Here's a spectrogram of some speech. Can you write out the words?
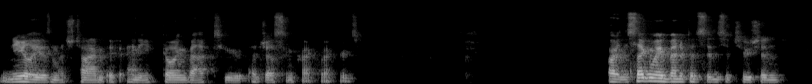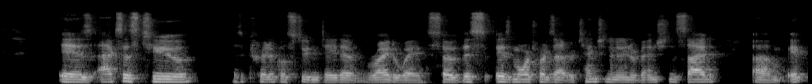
nearly as much time, if any, going back to adjusting correct records. All right, the second way benefits institution is access to the critical student data right away. So this is more towards that retention and intervention side. Um, it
